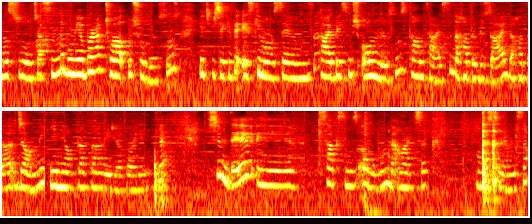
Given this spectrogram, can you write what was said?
nasıl olacak? Aslında bunu yaparak çoğaltmış oluyorsunuz. Hiçbir şekilde eski monsteranızı kaybetmiş olmuyorsunuz. Tam tersi daha da güzel, daha da canlı yeni yapraklar veriyor böylelikle. Şimdi e, saksımızı alalım ve artık monsteramıza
